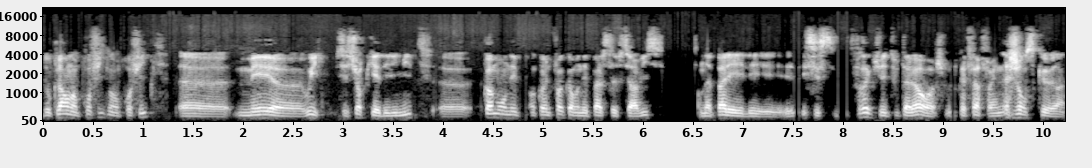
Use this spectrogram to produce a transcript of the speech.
Donc là, on en profite, on en profite. Euh, mais euh, oui, c'est sûr qu'il y a des limites. Euh, comme on est, encore une fois, comme on n'est pas le self-service, on n'a pas les. les... c'est pour ça que je disais tout à l'heure, je préfère faire une agence que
